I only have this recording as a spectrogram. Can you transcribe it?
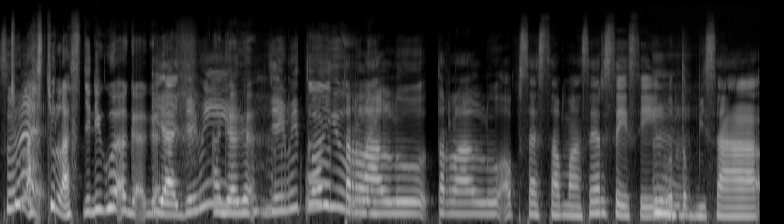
Sebenarnya- culas-culas, jadi gue agak-agak. Iya, Jamie agak-agak, Jamie tuh you terlalu terlalu obses sama Cersei sih Hmm. untuk bisa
